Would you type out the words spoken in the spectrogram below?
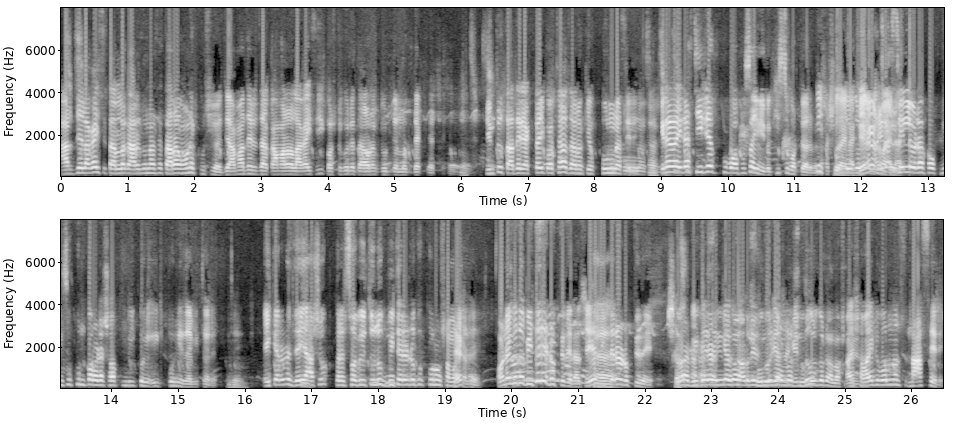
আর যে লাগাইছে তার লগে আরেকজন আছে তারা অনেক খুশি হয় যে আমাদের যা আমরা লাগাইছি কষ্ট করে তারা অনেক দূর দূর লোক দেখতে আসছে আচ্ছা। কিন্তু তাদের একটাই কথা যেন কেউ ফুল না ছেড়ে। এটা এটা চিড়ে খুব অপচয় হইবে কিছু করতে পারবে না। হয় হয়। ছেড়লে ওটা কিছুক্ষণ পর ওটা সব করে- যায় ভিতরে। এই কারণে যেই আসুক তার ছবি তুলুক ভিতরে ঢুকুক কোনো সমস্যা নেই। অনেকে তো ভিতরে ঢুকতে দেয় না সে হ্যাঁ। ভিতরে ঢুকতে দেয়। এবার ভিতরে ঢুকে সর্বদিন ঘুরে আসে কিন্তু মানে সবাইকে বলুন না ছেড়ে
